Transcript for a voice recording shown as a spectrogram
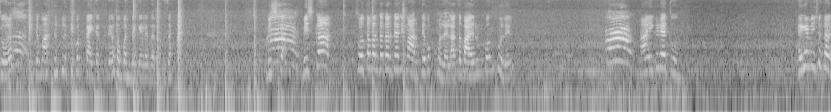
जोरात इथे मारलं ती बघ काय करते बंद केलं दरवाजा. मिश्का मिश्का. स्वतः बंद करते आणि मारते बघ खोलायला. आता बाहेरून कोण खोलेल? हा इकडे आहे तू. हे घे मी तर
